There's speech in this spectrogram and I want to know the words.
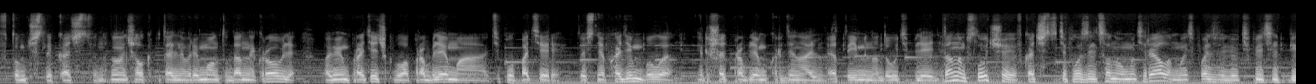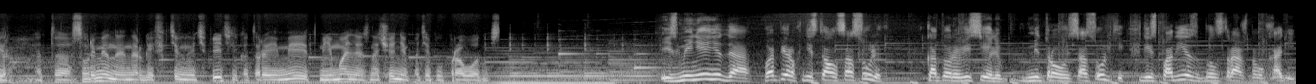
в том числе качественно. До начала капитального ремонта данной кровли, помимо протечек, была проблема теплопотери. То есть необходимо было решать проблему кардинально. Это именно до утепления. В данном случае в качестве теплоизоляционного материала мы использовали утеплитель ПИР. Это современный энергоэффективный утеплитель, который имеет минимальное значение по теплопроводности. Изменения, да. Во-первых, не стало сосулек, которые висели, метровые сосульки. Из подъезда было страшно выходить.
